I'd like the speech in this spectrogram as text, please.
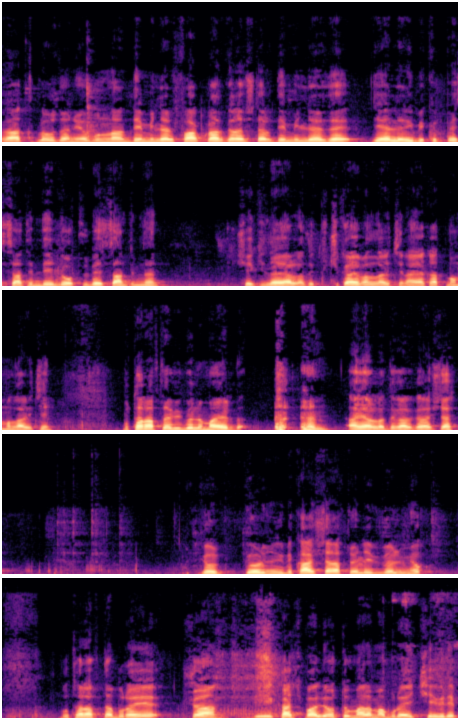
Rahatlıkla uzanıyor. Bunların demirleri farklı arkadaşlar. Demirlerde diğerleri gibi 45 santim değil de 35 santimden şekilde ayarladık. Küçük hayvanlar için ayak atmamalar için. Bu tarafta bir bölüm ayırdı. ayarladık arkadaşlar. Gör, gördüğünüz gibi karşı tarafta öyle bir bölüm yok. Bu tarafta burayı şu an birkaç balyotum var ama burayı çevirip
